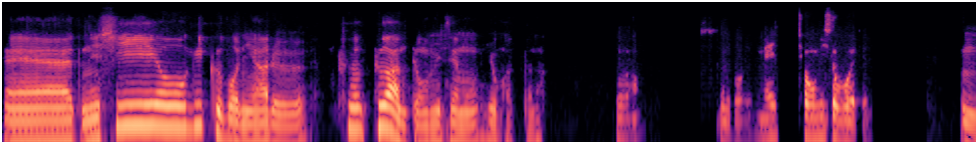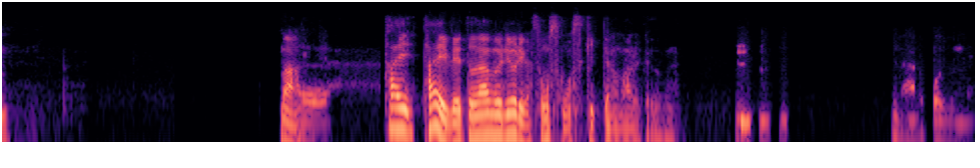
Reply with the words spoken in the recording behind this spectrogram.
えーと、西荻窪にあるププアンってお店も良かったな。うわすごい。めっちゃお店覚えてる。うん。まあ、えタイ、タイ、ベトナム料理がそもそも好きってのもあるけどね。うんうんなるほどね。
